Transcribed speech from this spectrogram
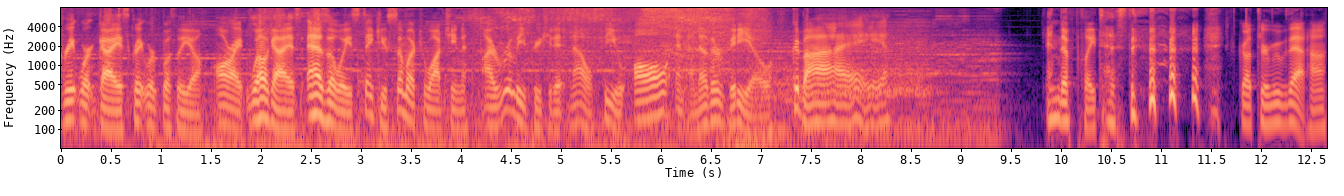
Great work, guys. Great work, both of you. Alright, well guys, as always, thank you so much for watching. I really appreciate it, and I will see you all in another video. Goodbye! End of playtest. Forgot to remove that, huh?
